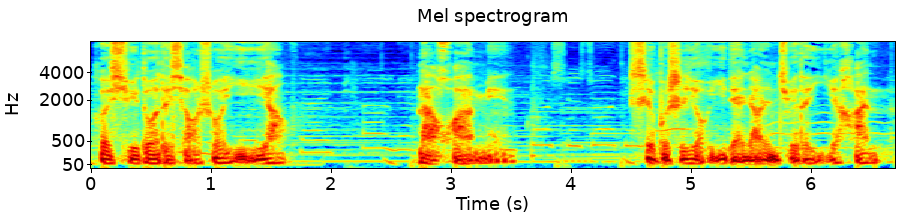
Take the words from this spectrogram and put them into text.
和许多的小说一样，那画面。是不是有一点让人觉得遗憾呢？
